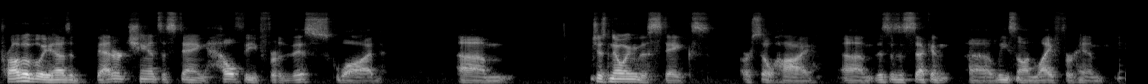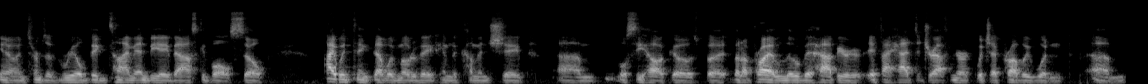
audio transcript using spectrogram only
probably has a better chance of staying healthy for this squad. Um, just knowing the stakes are so high. Um, this is a second uh, lease on life for him, you know, in terms of real big time NBA basketball. So I would think that would motivate him to come in shape. Um, we'll see how it goes, but but I'm probably a little bit happier if I had to draft Nurk, which I probably wouldn't. Um,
